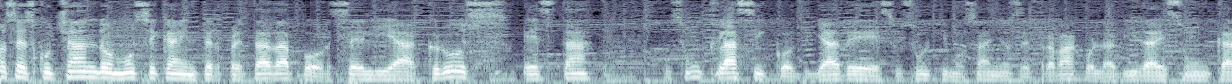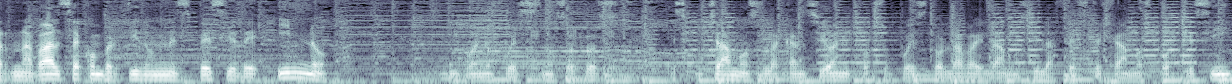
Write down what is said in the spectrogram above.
escuchando música interpretada por Celia Cruz. Esta es un clásico ya de sus últimos años de trabajo. La vida es un carnaval, se ha convertido en una especie de himno. Y bueno, pues nosotros escuchamos la canción y por supuesto la bailamos y la festejamos porque sí,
